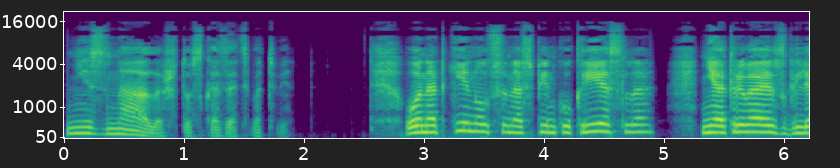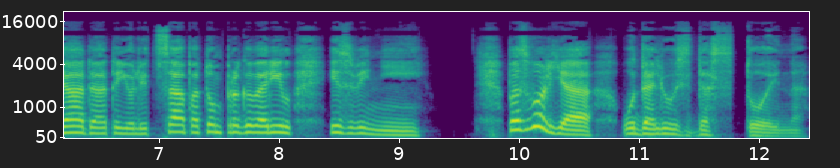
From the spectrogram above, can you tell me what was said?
не знала, что сказать в ответ. Он откинулся на спинку кресла, не отрывая взгляда от ее лица, потом проговорил «Извини, Позволь я удалюсь достойно.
